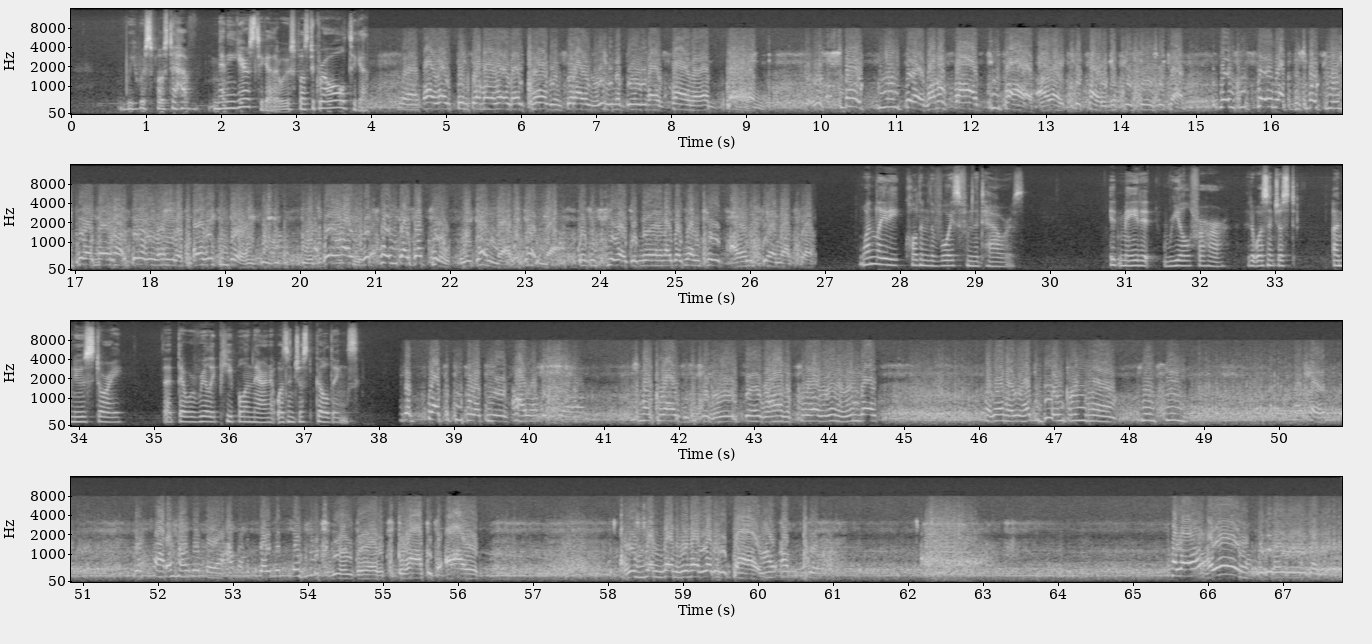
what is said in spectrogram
We were supposed to have many years together. We were supposed to grow old together. Yeah, my wife thinks I'm all right. I called her and said I was leaving the building. I was fine, and bang. It was smoke right there, 105, two power. All right, sit tight. We'll get to you as soon as we can. Yeah, you keep saying that, the smoke's really bad, man. I barely leave. That's all we can do. We, we, where are you? What floor you guys up to? We're getting there. We're getting there. Doesn't feel like it, man. I got young kids. I understand that, sir. One lady called him the voice from the towers. It made it real for her, that it wasn't just a news story, that there were really people in there and it wasn't just buildings. There's lots of people up here. I understand. Smoke rises get really big. We're on the floor. We're in a window. And then I had to barely breathe now. Can't see. Okay. Just try to hang it there. I'm going to stay with you. It's really bad. It's black. It's iron. We're young men. We're not ready to die. I understand. Hello? Hello?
